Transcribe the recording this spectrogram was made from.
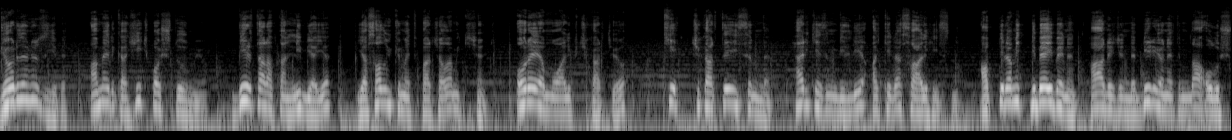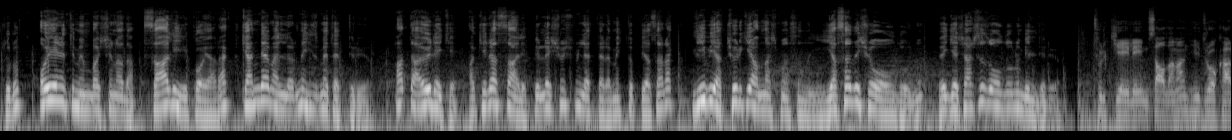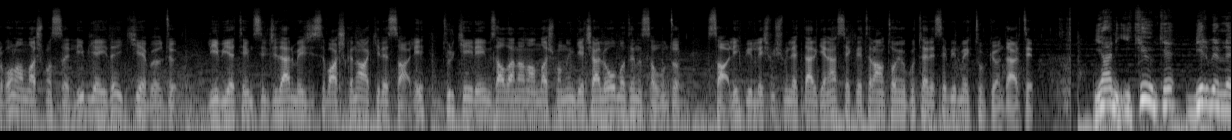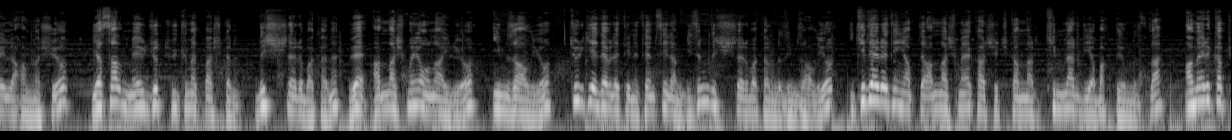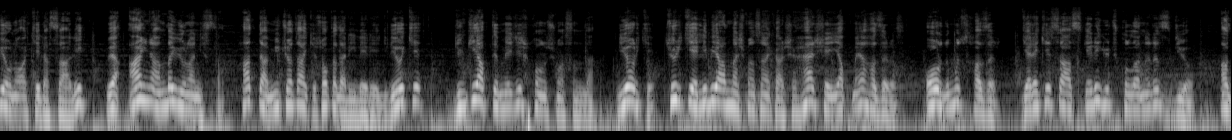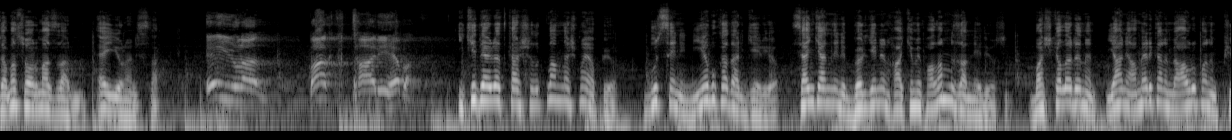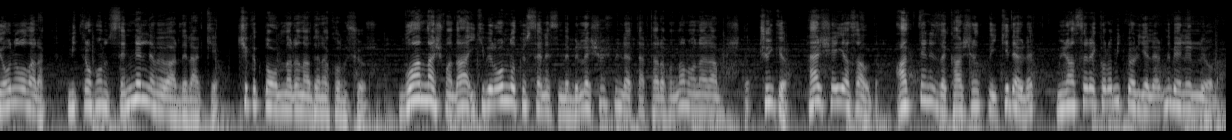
Gördüğünüz gibi Amerika hiç boş durmuyor. Bir taraftan Libya'yı yasal hükümeti parçalamak için oraya muhalif çıkartıyor ki çıkarttığı isim de herkesin bildiği Akile Salih ismi. Abdülhamit Dibeybe'nin haricinde bir yönetim daha oluşturup o yönetimin başına da Salih'i koyarak kendi emellerine hizmet ettiriyor. Hatta öyle ki Akila Salih Birleşmiş Milletler'e mektup yazarak Libya-Türkiye anlaşmasının yasa dışı olduğunu ve geçersiz olduğunu bildiriyor. Türkiye ile imzalanan hidrokarbon anlaşması Libya'yı da ikiye böldü. Libya Temsilciler Meclisi Başkanı Akile Salih, Türkiye ile imzalanan anlaşmanın geçerli olmadığını savundu. Salih, Birleşmiş Milletler Genel Sekreteri Antonio Guterres'e bir mektup gönderdi. Yani iki ülke birbirleriyle anlaşıyor. Yasal mevcut hükümet başkanı, Dışişleri Bakanı ve anlaşmayı onaylıyor, imzalıyor. Türkiye devletini temsilen bizim Dışişleri Bakanımız imzalıyor. İki devletin yaptığı anlaşmaya karşı çıkanlar kimler diye baktığımızda Amerika piyonu Akila Salih ve aynı anda Yunanistan. Hatta Mitsotakis o kadar ileriye gidiyor ki dünkü yaptığı meclis konuşmasında diyor ki Türkiye Libya anlaşmasına karşı her şeyi yapmaya hazırız. Ordumuz hazır. Gerekirse askeri güç kullanırız diyor. Adama sormazlar mı? Ey Yunanistan. Ey Yunan bak tarihe bak. İki devlet karşılıklı anlaşma yapıyor. Bu seni niye bu kadar geriyor? Sen kendini bölgenin hakimi falan mı zannediyorsun? Başkalarının yani Amerika'nın ve Avrupa'nın piyonu olarak mikrofonu senin eline mi verdiler ki? Çıkıp da onların adına konuşuyorsun. Bu anlaşma daha 2019 senesinde Birleşmiş Milletler tarafından onaylanmıştı. Çünkü her şey yasaldır. Akdeniz'de karşılıklı iki devlet münasır ekonomik bölgelerini belirliyorlar.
